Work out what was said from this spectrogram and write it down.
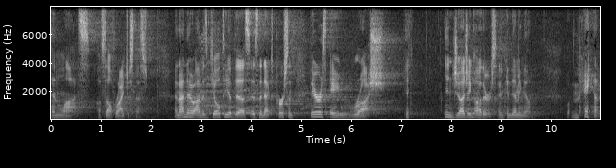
and lots of self righteousness. And I know I'm as guilty of this as the next person. There is a rush in, in judging others and condemning them. But man,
